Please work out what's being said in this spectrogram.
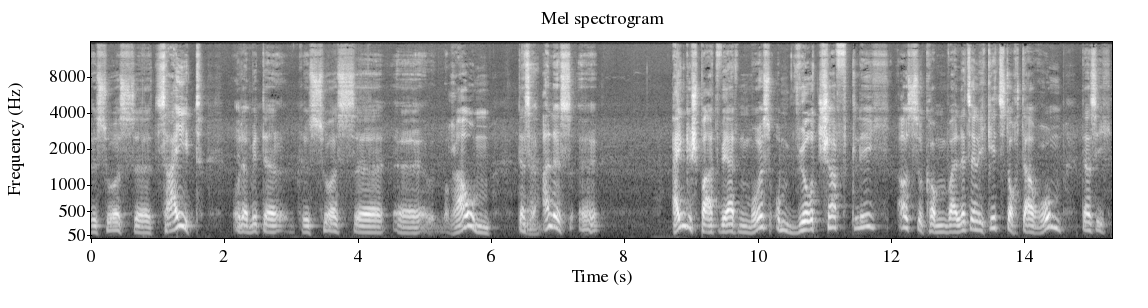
Ressource Zeit oder mit der Ressource äh, Raum, dass ja. alles äh, eingespart werden muss, um wirtschaftlich auszukommen, weil letztendlich geht es doch darum, dass ich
